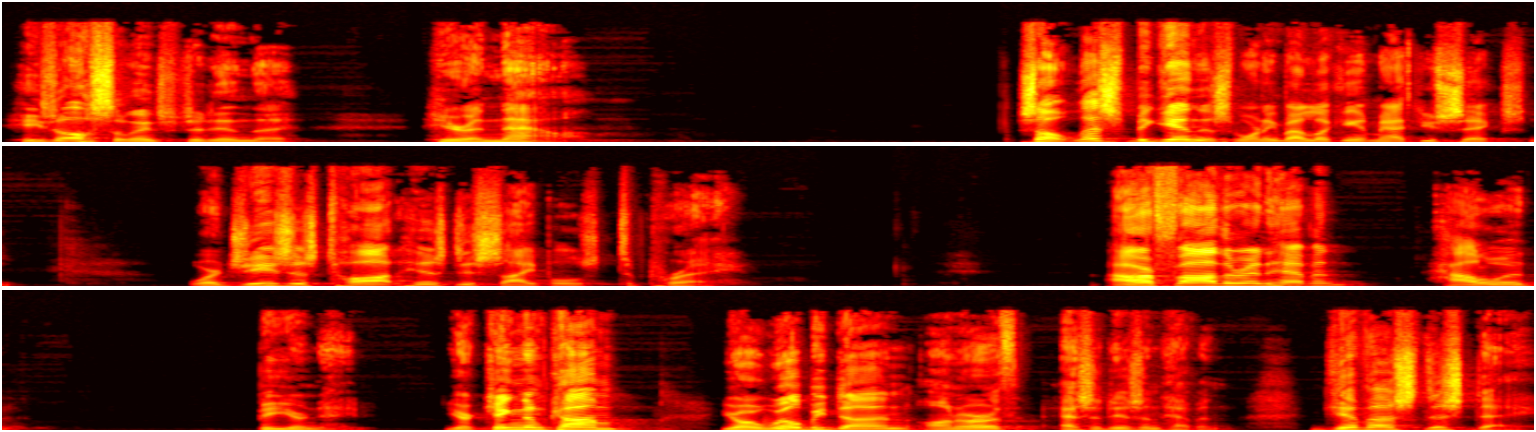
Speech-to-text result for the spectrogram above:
He's also interested in the here and now. So let's begin this morning by looking at Matthew 6, where Jesus taught his disciples to pray. Our Father in heaven, hallowed be your name. Your kingdom come, your will be done on earth as it is in heaven. Give us this day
